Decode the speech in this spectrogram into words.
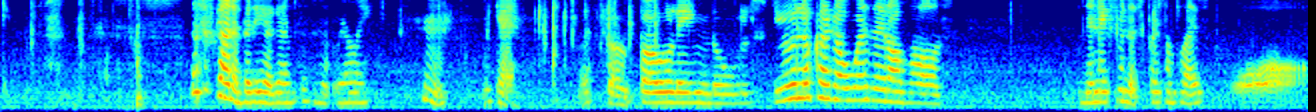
games. This is kind of video games, isn't it? Really? Hmm. Okay. Let's go. Bowling duels. You look like a wizard of Oz. The next minute's Preston plays. Oh,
